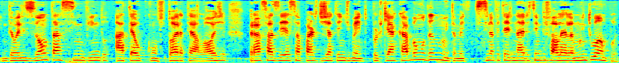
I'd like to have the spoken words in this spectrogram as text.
Então, eles vão estar tá, sim vindo até o consultório, até a loja, para fazer essa parte de atendimento, porque acaba mudando muito. A medicina veterinária eu sempre falo, ela é muito ampla.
